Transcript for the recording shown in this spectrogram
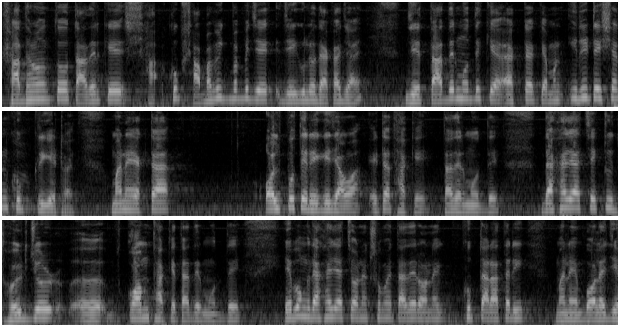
সাধারণত তাদেরকে সা- খুব স্বাভাবিকভাবে যে যেগুলো দেখা যায় যে তাদের মধ্যে একটা কেমন ইরিটেশন খুব ক্রিয়েট হয়। মানে একটা অল্পতে রেগে যাওয়া এটা থাকে তাদের মধ্যে। দেখা যাচ্ছে একটু ধৈর্যর কম থাকে তাদের মধ্যে এবং দেখা যাচ্ছে অনেক সময় তাদের অনেক খুব তাড়াতাড়ি মানে বলে যে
